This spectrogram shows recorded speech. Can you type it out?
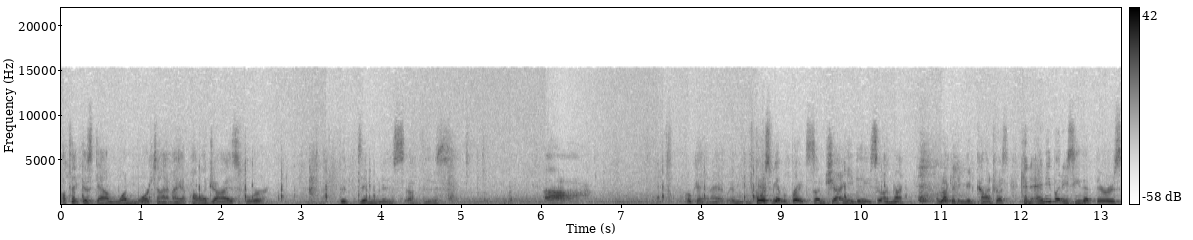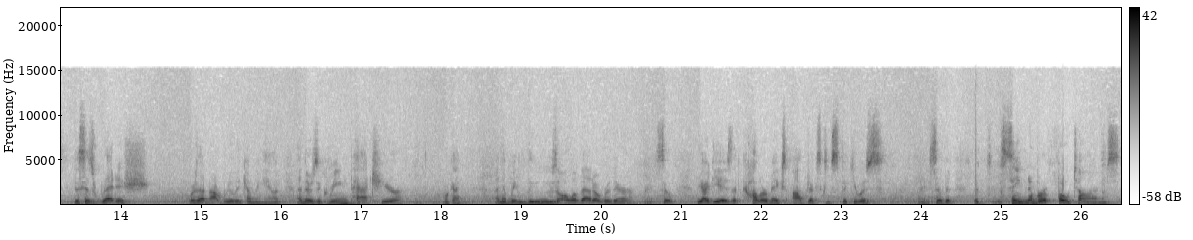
I'll take this down one more time. I apologize for the dimness of this. Ah. Okay, and, I, and of course we have a bright sunshiny day, so I'm not I'm not getting good contrast. Can anybody see that there is this is reddish, or is that not really coming out? And there's a green patch here, okay? And then we lose all of that over there. Right? So the idea is that color makes objects conspicuous. Right? So the, the same number of photons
